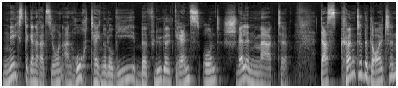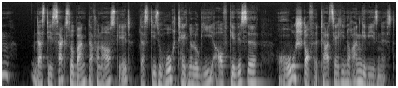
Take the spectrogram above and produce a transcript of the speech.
Nächste Generation an Hochtechnologie beflügelt Grenz- und Schwellenmärkte. Das könnte bedeuten, dass die Saxo Bank davon ausgeht, dass diese Hochtechnologie auf gewisse Rohstoffe tatsächlich noch angewiesen ist.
